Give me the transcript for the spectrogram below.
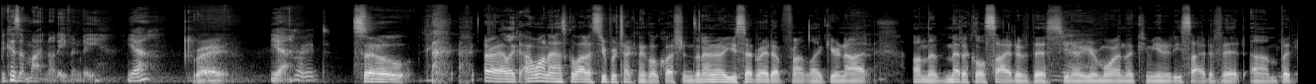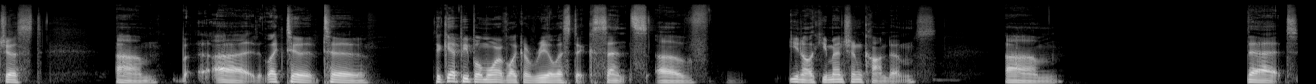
because it might not even be. Yeah. right. Yeah. Right. So, all right, like I want to ask a lot of super technical questions, and I know you said right up front, like you're not on the medical side of this. You know, you're more on the community side of it. Um, but just, um, uh, like to to to get people more of like a realistic sense of, you know, like you mentioned condoms, um, that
